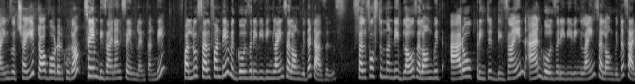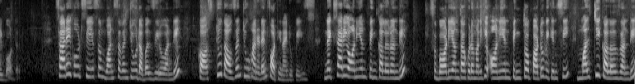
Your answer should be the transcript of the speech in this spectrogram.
లైన్స్ వచ్చాయి. టాప్ బార్డర్ కూడా same design and same length అండి. పళ్ళు సెల్ఫ్ అండి విత్ గోల్జరీ weaving lines along with the tassels self వస్తుందండి blouse along with arrow printed design and గోల్జరీ weaving lines along with the sari border sari code CSM one seven two double zero అండి. Cost two thousand two hundred and forty nine rupees. Next sari onion pink colour అండి. సో బాడీ అంతా కూడా మనకి ఆనియన్ పింక్తో పాటు we can see multi colours అండి.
